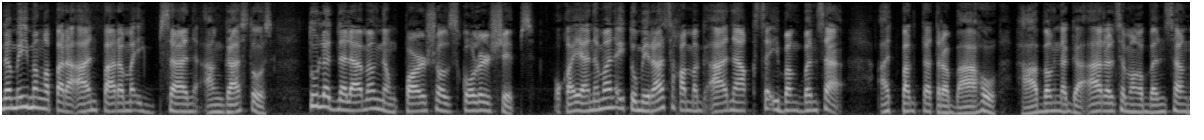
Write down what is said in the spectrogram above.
na may mga paraan para maibsan ang gastos tulad na lamang ng partial scholarships o kaya naman ay tumira sa kamag-anak sa ibang bansa at pagtatrabaho habang nag-aaral sa mga bansang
